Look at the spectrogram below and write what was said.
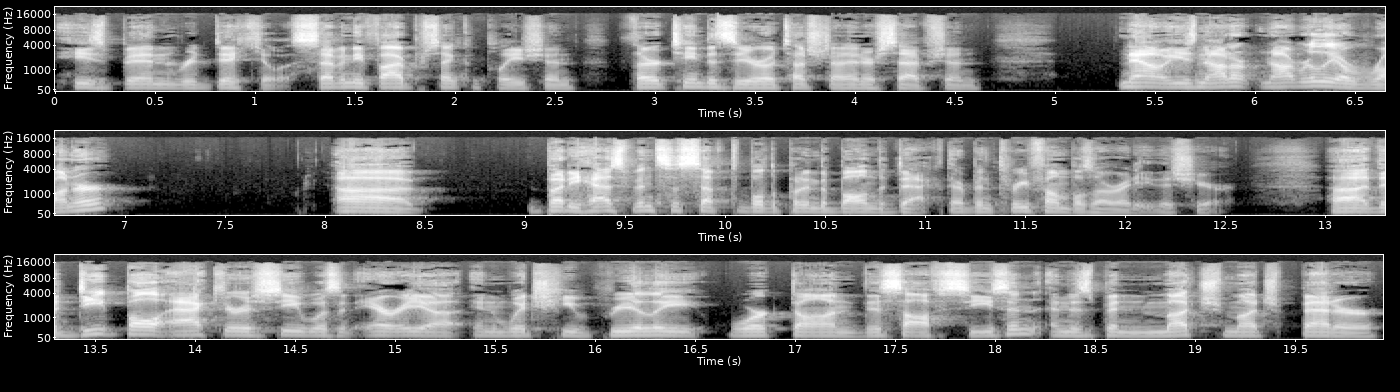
He's been ridiculous. 75% completion, 13 to 0 touchdown interception. Now, he's not a, not really a runner. Uh, but he has been susceptible to putting the ball in the deck. There have been three fumbles already this year. Uh, the deep ball accuracy was an area in which he really worked on this offseason and has been much, much better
